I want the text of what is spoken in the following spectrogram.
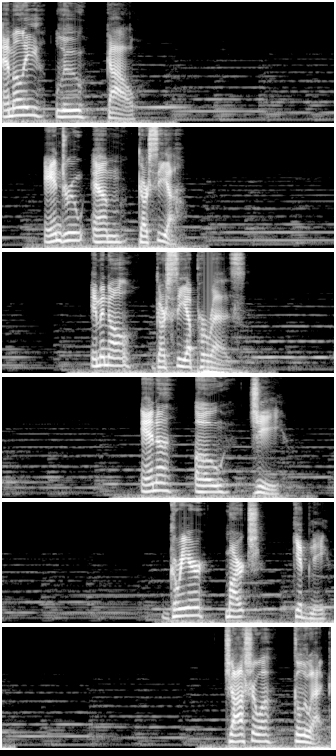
Emily Lou Gao, Andrew M. Garcia, Imanol Garcia Perez, Anna O. G. Greer March Gibney, Joshua Glueck,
